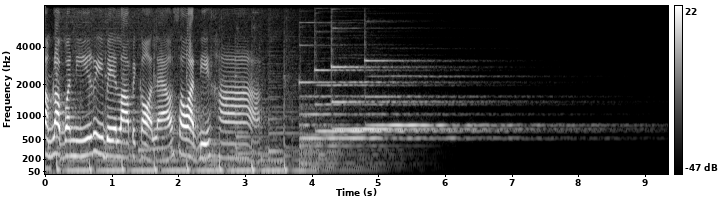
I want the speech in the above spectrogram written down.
สำหรับวันนี้รีเบลลาไปก่อนแล้ว สวัสดีค่ะ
